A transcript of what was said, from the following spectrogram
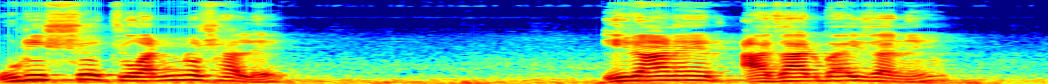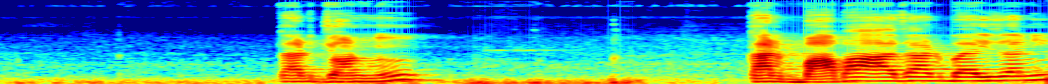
উনিশশো চুয়ান্ন সালে ইরানের আজারবাইজানে তার জন্ম, তার বাবা আজারবাইজানি,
